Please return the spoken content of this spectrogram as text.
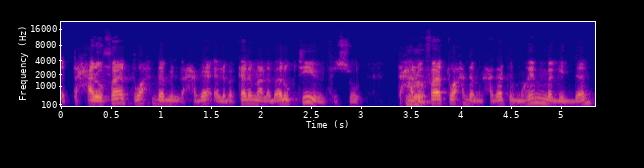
التحالفات واحدة من الحاجات اللي بتكلم على بقاله كتير في السوق. التحالفات واحدة من الحاجات المهمة جدا.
